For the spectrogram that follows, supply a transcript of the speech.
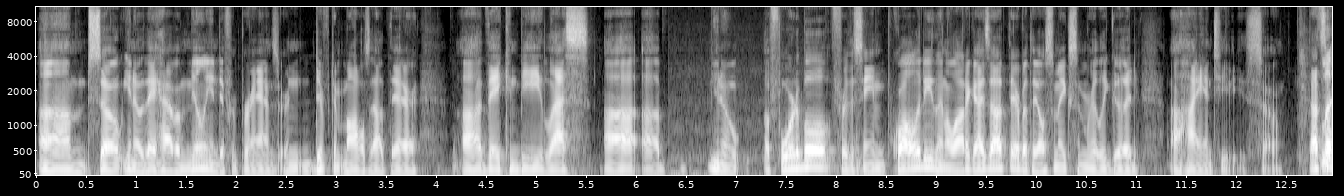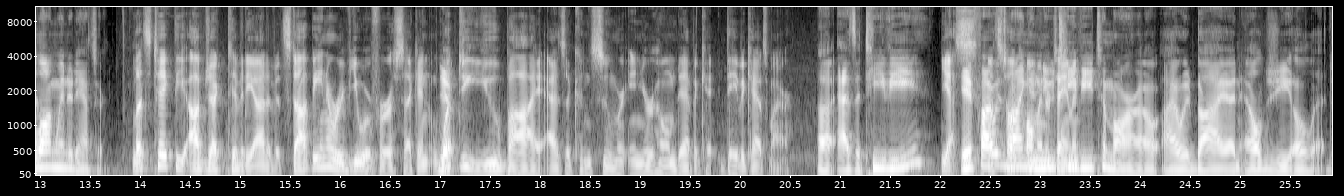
Um, so you know they have a million different brands or different models out there. Uh, they can be less. Uh, uh, you know, affordable for the same quality than a lot of guys out there, but they also make some really good uh, high-end TVs. So that's Let- a long-winded answer. Let's take the objectivity out of it. Stop being a reviewer for a second. What do you buy as a consumer in your home, David David Katzmaier? Uh, as a TV, Yes, If I let's was buying a new. TV tomorrow, I would buy an LG OLED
